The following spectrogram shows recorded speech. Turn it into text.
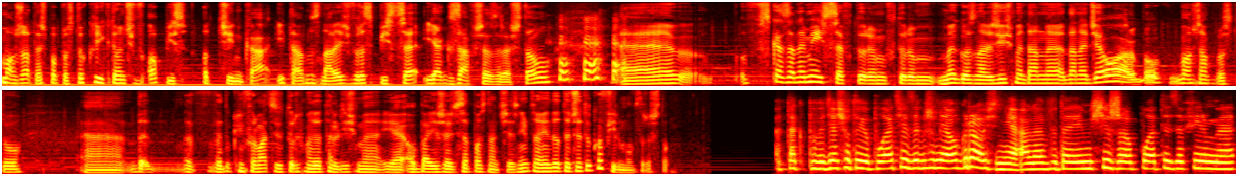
Można też po prostu kliknąć w opis odcinka i tam znaleźć w rozpisce, jak zawsze zresztą, e, wskazane miejsce, w którym, w którym my go znaleźliśmy, dane, dane dzieło, albo można po prostu e, d, według informacji, do których my dotarliśmy, je obejrzeć, zapoznać się z nim. To nie dotyczy tylko filmów zresztą. A tak powiedziałaś o tej opłacie, zabrzmiało groźnie, ale wydaje mi się, że opłaty za filmy e,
